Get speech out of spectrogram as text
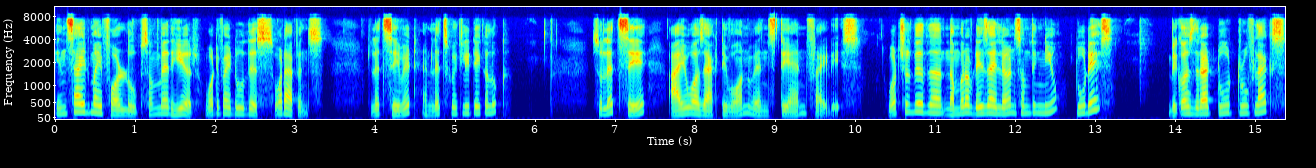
inside my for loop somewhere here? What if I do this? What happens? Let's save it and let's quickly take a look. So let's say I was active on Wednesday and Fridays. What should be the number of days I learned something new? Two days? Because there are two true flags.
